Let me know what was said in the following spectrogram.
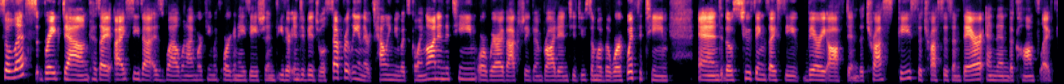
So let's break down because I, I see that as well when I'm working with organizations, either individuals separately and they're telling me what's going on in the team, or where I've actually been brought in to do some of the work with the team. And those two things I see very often the trust piece, the trust isn't there, and then the conflict.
